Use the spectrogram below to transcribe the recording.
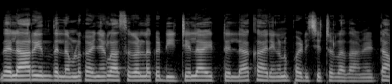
ഇതെല്ലാം അറിയുന്നതല്ല? നമ്മൾ കഴിഞ്ഞ ക്ലാസ്സുകളിലൊക്കെ ഡീറ്റെയിൽ ആയിട്ട് എല്ലാ കാര്യങ്ങളും പഠിച്ചിട്ടുള്ളതാണ് കേട്ടോ.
